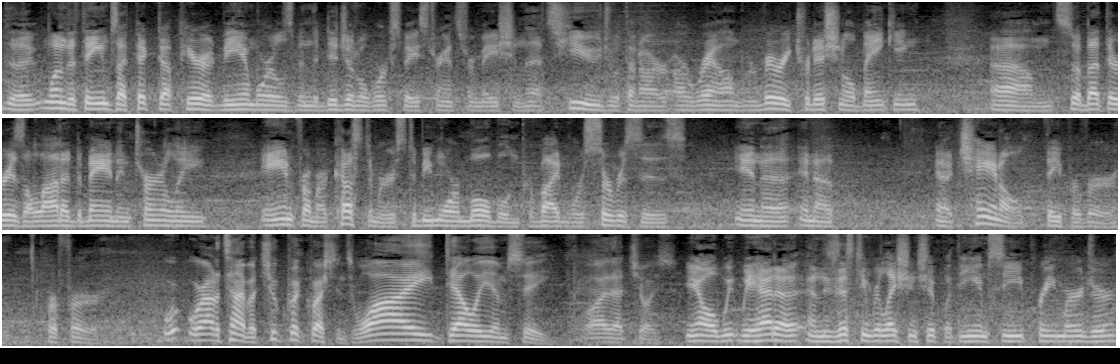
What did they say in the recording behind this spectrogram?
the one of the themes I picked up here at VMworld has been the digital workspace transformation. That's huge within our, our realm. We're very traditional banking, um, so but there is a lot of demand internally and from our customers to be more mobile and provide more services in a in a in a channel they prefer prefer. we're, we're out of time, but two quick questions. Why Dell EMC? Why that choice? You know, we, we had a, an existing relationship with EMC pre-merger,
